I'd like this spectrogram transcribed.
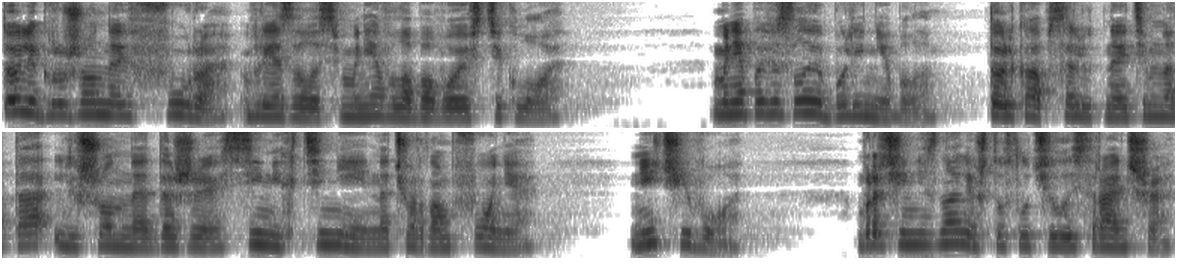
то ли груженная фура врезалась мне в лобовое стекло. Мне повезло и боли не было. Только абсолютная темнота, лишенная даже синих теней на черном фоне. Ничего. Врачи не знали, что случилось раньше.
